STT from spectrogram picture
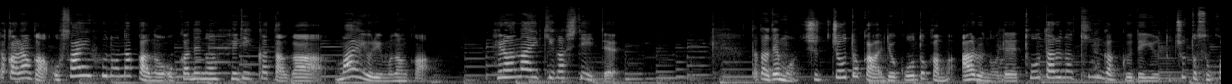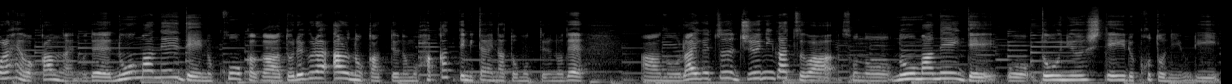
だからなんかお財布の中のお金の減り方が前よりもなんか減らない気がしていて。ただでも出張とか旅行とかもあるのでトータルの金額で言うとちょっとそこら辺わかんないのでノーマネーデーの効果がどれぐらいあるのかっていうのも測ってみたいなと思ってるのであの来月12月はそのノーマネーデーを導入していることにより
